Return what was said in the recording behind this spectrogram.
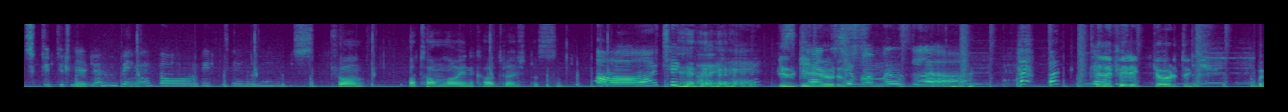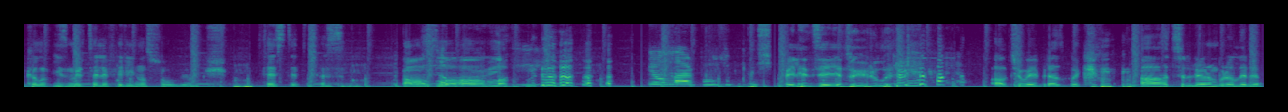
İçgüdülerim beni doğru bitirmiş. Şu an atamla aynı kadrajdasın. Aa çek böyle. Biz geliyoruz. Kendi çabamızla. Heh bak. gördük. Teleferik gördük. Bakalım İzmir teleferiği nasıl oluyormuş. Test edeceğiz. Allah. Allah. Yollar bozukmuş. Belediyeye duyurulur. Alçova'ya biraz bakın. Aa hatırlıyorum buraları.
